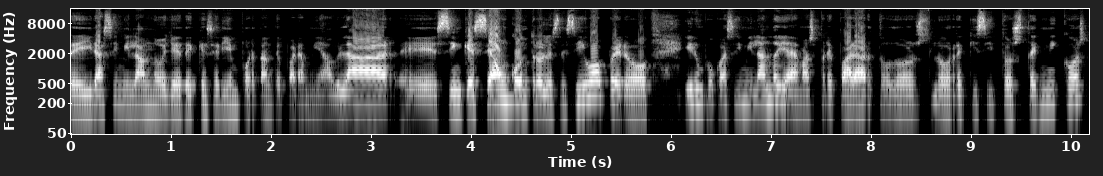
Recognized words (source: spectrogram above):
ir asimilando, oye, de qué sería importante para mí hablar, eh, sin que sea un control excesivo, pero ir un poco asimilando y además preparar todos los requisitos técnicos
